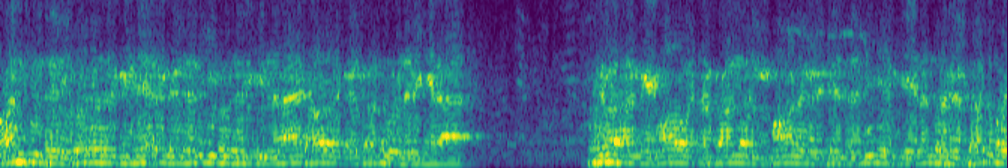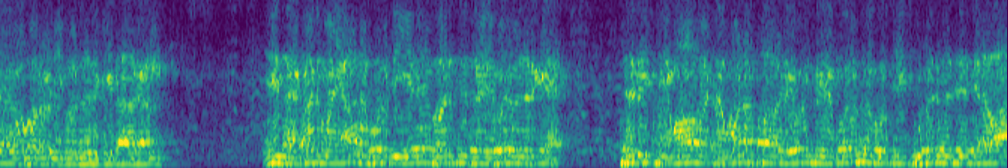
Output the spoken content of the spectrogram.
பரிசுத்தை பெறுவதற்கு நேரங்கள் நெருங்கிக் கொண்டிருக்கின்றன காலங்கள் கண்டு கொண்டிருக்கின்றன. சிவகங்கை மாவட்டம் கல்லல் மாநகரை சேர்ந்த டிஎம்கே நண்பர்கள் கடுமையாக போராடி கொண்டிருக்கிறார்கள். இந்த கடுமையான போட்டியிலே பரிசுத்தை பெறுவதற்கு திருச்சி மாவட்ட மணப்பாறை ஒன்றிய குரசகுத்திக்கு பெருமை செய்திடவா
